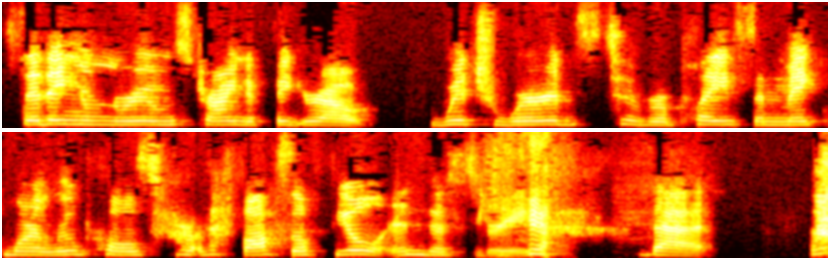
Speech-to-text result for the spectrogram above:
sitting in rooms trying to figure out which words to replace and make more loopholes for the fossil fuel industry, yeah. that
